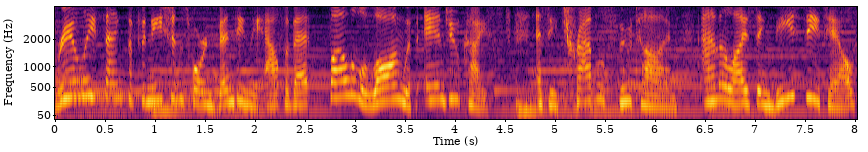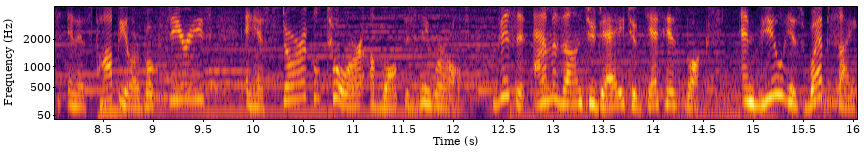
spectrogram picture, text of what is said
really thank the Phoenicians for inventing the alphabet? Follow along with Andrew Kiste as he travels through time, analyzing these details in his popular book series, A Historical Tour of Walt Disney World. Visit Amazon today to get his books and view his website,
